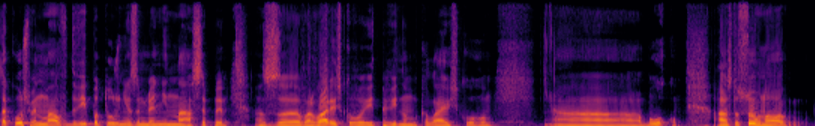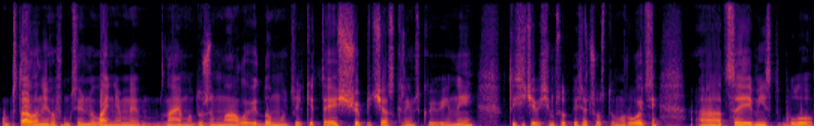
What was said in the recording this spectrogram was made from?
Також він мав дві потужні земляні насипи з Варварівського, відповідно Миколаївського боку. А стосовно обставин його функціонування, ми знаємо дуже мало. Відомо тільки те, що під час Кримської війни в 1856 році цей міст було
